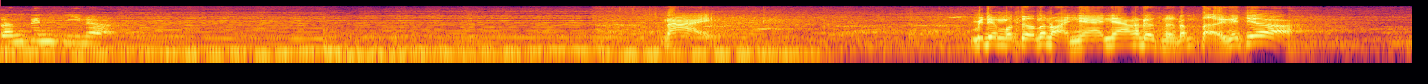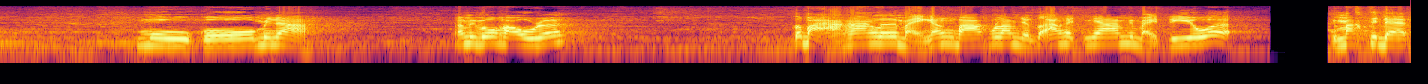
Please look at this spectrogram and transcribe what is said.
Đừng tin chị nữa Này Mày đừng có tưởng tao nói nhẹ nhàng được nữa tắm tới nghe chưa? Mù cô mình à Nó mày vô hầu rồi Tao bả hang lên, mày ngăn bạc, làm cho tao ăn hết nha mày mày tiêu á. Cái mặt thì đẹp,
